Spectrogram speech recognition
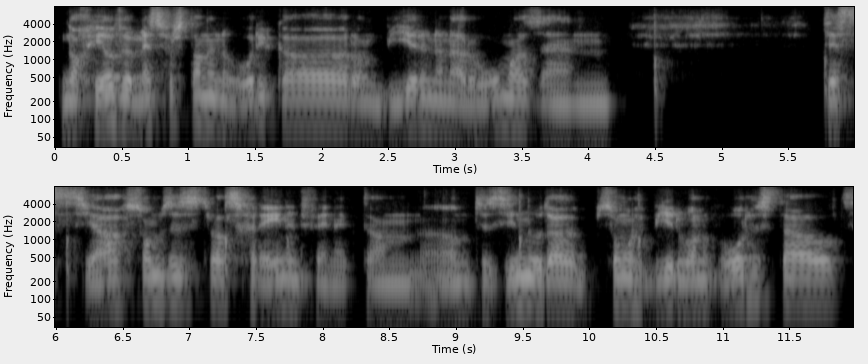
nog heel veel misverstanden in de horeca rond bieren en aroma's. En het is, ja, soms is het wel schrijnend, vind ik, dan, eh, om te zien hoe dat sommige bieren worden voorgesteld.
